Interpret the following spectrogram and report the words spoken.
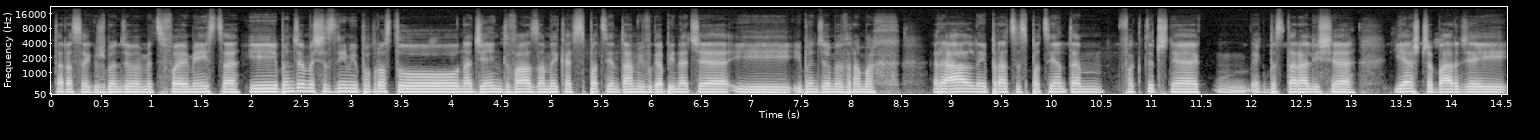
teraz jak już będziemy mieć swoje miejsce i będziemy się z nimi po prostu na dzień, dwa zamykać z pacjentami w gabinecie i, i będziemy w ramach realnej pracy z pacjentem faktycznie mm, jakby starali się jeszcze bardziej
